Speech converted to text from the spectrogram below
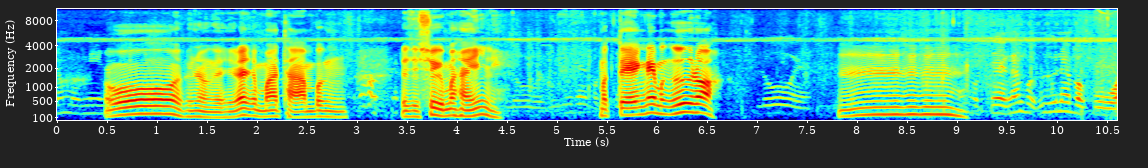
ยังบ่มีโอ้ยพี่น้องเอ้ยแล้วจะมาถามเบิ่งเดี๋ยวสิซื้อมาให้นี่มักแตงในมักอื้อเนาะโดยอืมบักแตงนั้นบักอื้อในบักบว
